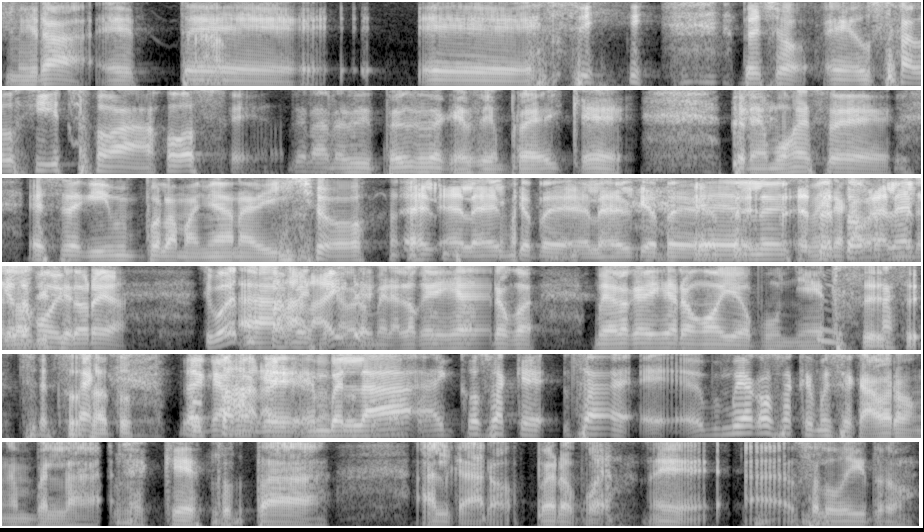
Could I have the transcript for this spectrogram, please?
Mira, este. Eh, sí, de hecho, eh, un saludito a José de la Resistencia, que siempre es el que tenemos ese, ese gimmick por la mañana y yo. Él, él es el que te, él es el que te, él es, el que te monitorea. Sí, bueno, tú ah, aire. Mira lo que dijeron, mira lo que dijeron hoy, puñeta. Sí, sí. o sea, tú, que en verdad hay cosas que, o sea, eh, hay cosas que me dice cabrón, en verdad. Es que esto está al caro. Pero pues, eh, ah, saludito.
